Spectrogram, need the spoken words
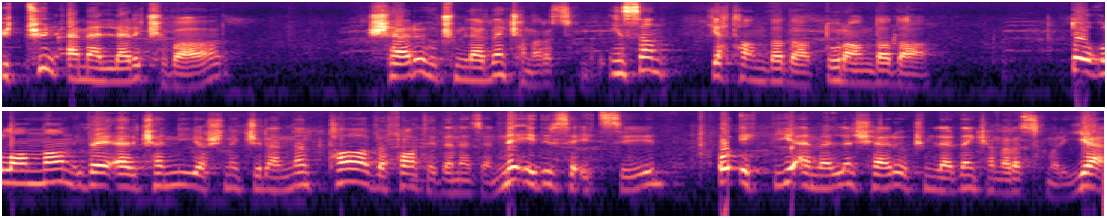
bütün əməlləri ki var, şəri hökmlərdən kənara çıxmır. İnsan yatanda da, duranda da, doğulandan və erkənlik yaşına girəndən ta vəfat edənəcən nə edirsə etsin, o etdiyi əməllər şəri hökmlərdən kənara çıxmır. Ya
